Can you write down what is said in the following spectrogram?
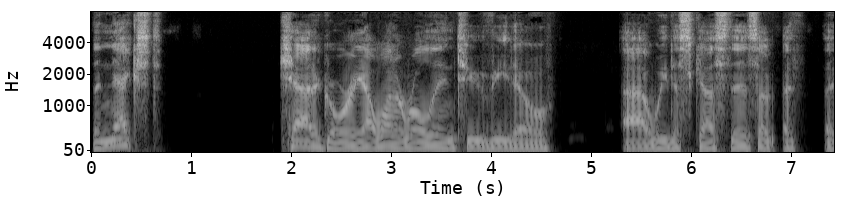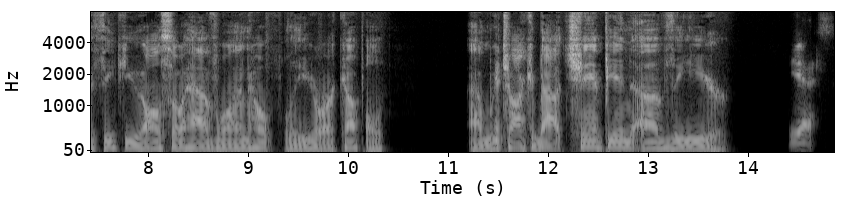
the next category I want to roll into, Vito. Uh, we discussed this. I, I, I think you also have one, hopefully, or a couple. Um, we talk about champion of the year. Yes.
